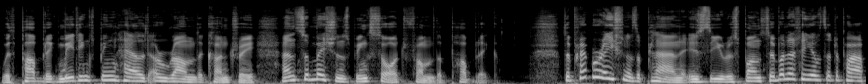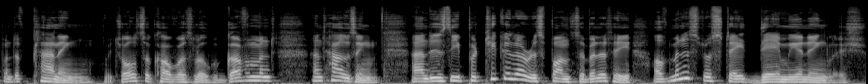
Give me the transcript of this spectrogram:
with public meetings being held around the country and submissions being sought from the public. The preparation of the plan is the responsibility of the Department of Planning, which also covers local government and housing, and is the particular responsibility of Minister of State Damien English.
